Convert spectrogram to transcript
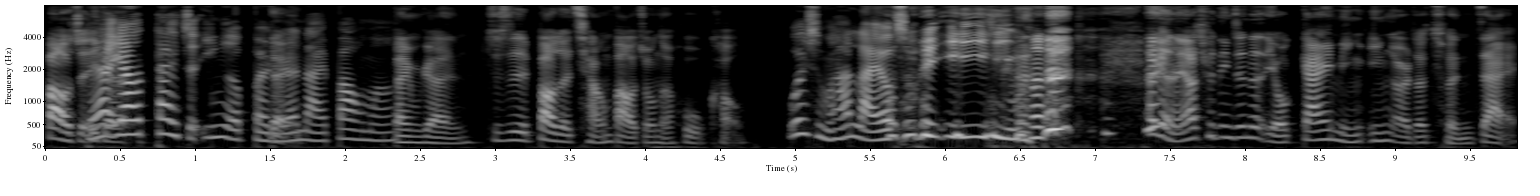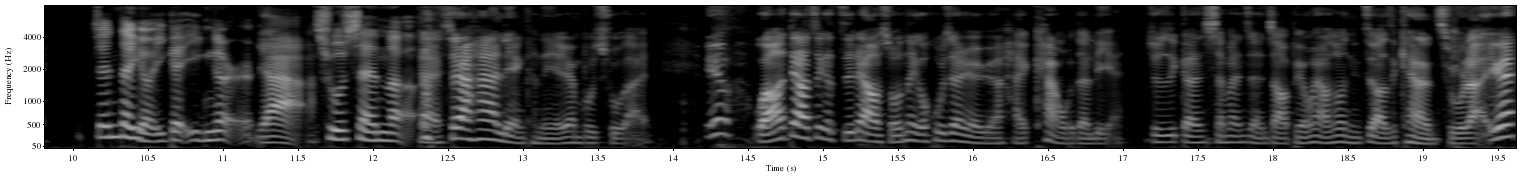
抱着，要带着婴儿本人来报吗？本人就是抱着襁褓中的户口。为什么他来有什么意义吗？他可能要确定真的有该名婴儿的存在，真的有一个婴儿呀出生了。对，虽然他的脸可能也认不出来，因为我要调这个资料的时候，那个护证人员还看我的脸，就是跟身份证照片。我想说你最好是看得出来，因为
